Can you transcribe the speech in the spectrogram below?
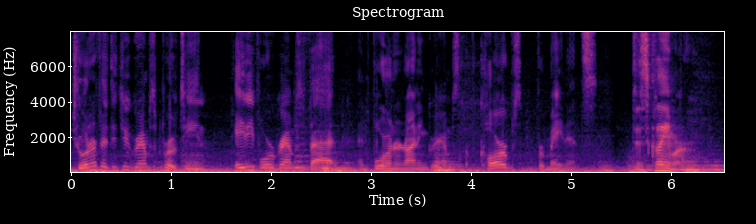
252 grams of protein, 84 grams of fat, and 490 grams of carbs for maintenance. Disclaimer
